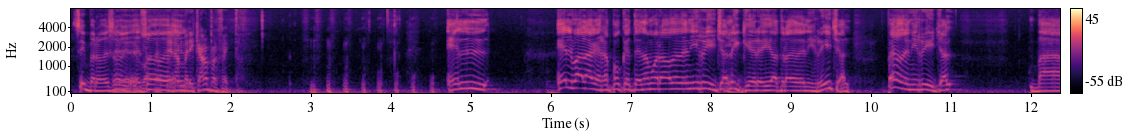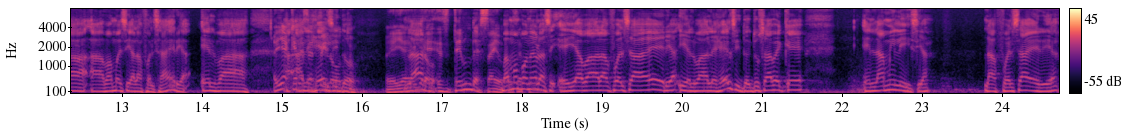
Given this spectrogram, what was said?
Sí, pero eso, Eh, eso el él- americano perfecto. él, él va a la guerra porque está enamorado de Denis Richard y quiere ir atrás de Denis Richard. Pero Denis Richard va a, vamos a decir, a la Fuerza Aérea. Él va Ella a- al ejército. piloto. Ella, claro. es- tiene un deseo. Vamos a ponerlo piloto. así. Ella va a la Fuerza Aérea y él va al ejército. Y tú sabes que en la milicia, la Fuerza Aérea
